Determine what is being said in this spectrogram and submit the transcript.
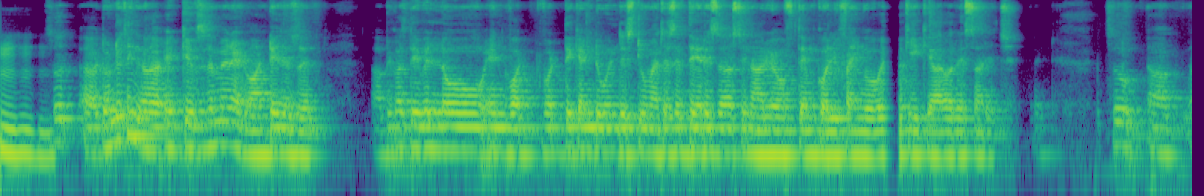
Mm-hmm. So, uh, don't you think uh, it gives them an advantage as well? Uh, because they will know in what, what they can do in these two matches if there is a scenario of them qualifying over KKR or SRH. Right? So uh,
